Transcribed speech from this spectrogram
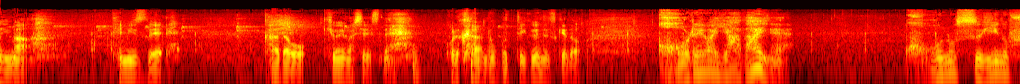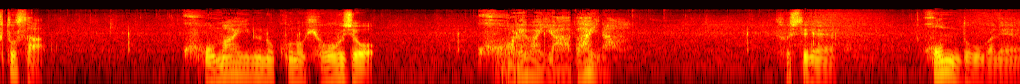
今手水で体を清めましてですねこれから登っていくんですけどこれはやばいね。この杉の太さ狛犬のこの表情これはやばいな。そしてね本堂がね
